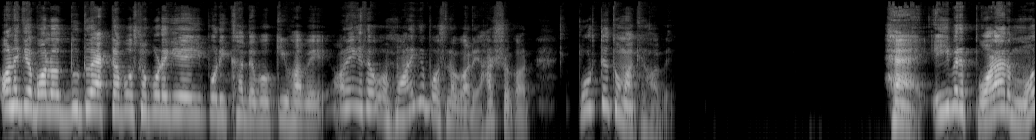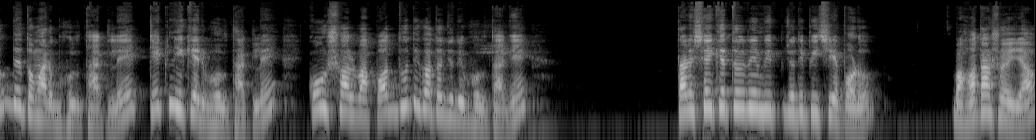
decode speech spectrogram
অনেকে বলো দুটো একটা প্রশ্ন পড়ে গিয়ে এই পরীক্ষা দেবো কীভাবে? অনেকে অনেকে প্রশ্ন করে, হাস্যকর। পড়তে তোমাকে হবে। হ্যাঁ এইবারে পড়ার মধ্যে তোমার ভুল থাকলে, টেকনিকের ভুল থাকলে, কৌশল বা পদ্ধতিগত যদি ভুল থাকে, তাহলে সেই ক্ষেত্রে তুমি যদি পিছিয়ে পড়ো বা হতাশ হয়ে যাও,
